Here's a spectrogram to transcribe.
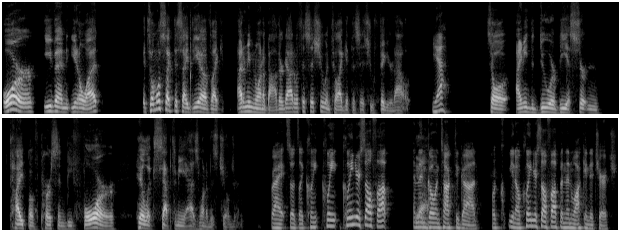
Or even, you know what? It's almost like this idea of like, I don't even want to bother God with this issue until I get this issue figured out. Yeah. So I need to do or be a certain type of person before he'll accept me as one of his children. Right. So it's like clean clean clean yourself up and Yeah. then go and talk to God. Or you know, clean yourself up and then walk into church.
